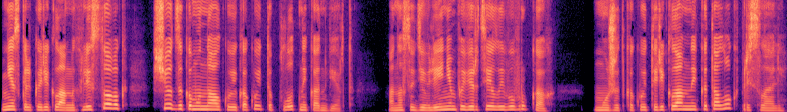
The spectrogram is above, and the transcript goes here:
Несколько рекламных листовок, счет за коммуналку и какой-то плотный конверт — она с удивлением повертела его в руках. Может, какой-то рекламный каталог прислали?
